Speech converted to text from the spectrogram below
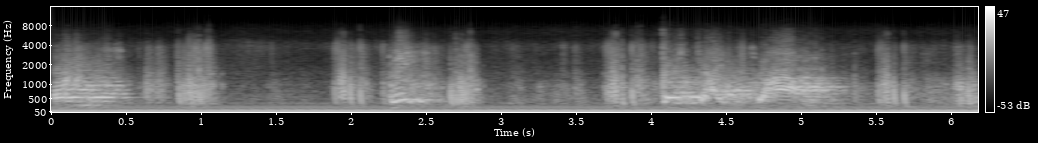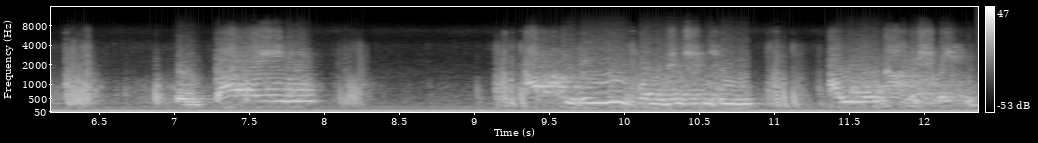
Und dies durchgehalten zu haben. Und dabei abgesehen von menschlichen Ausnahmeschwächen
